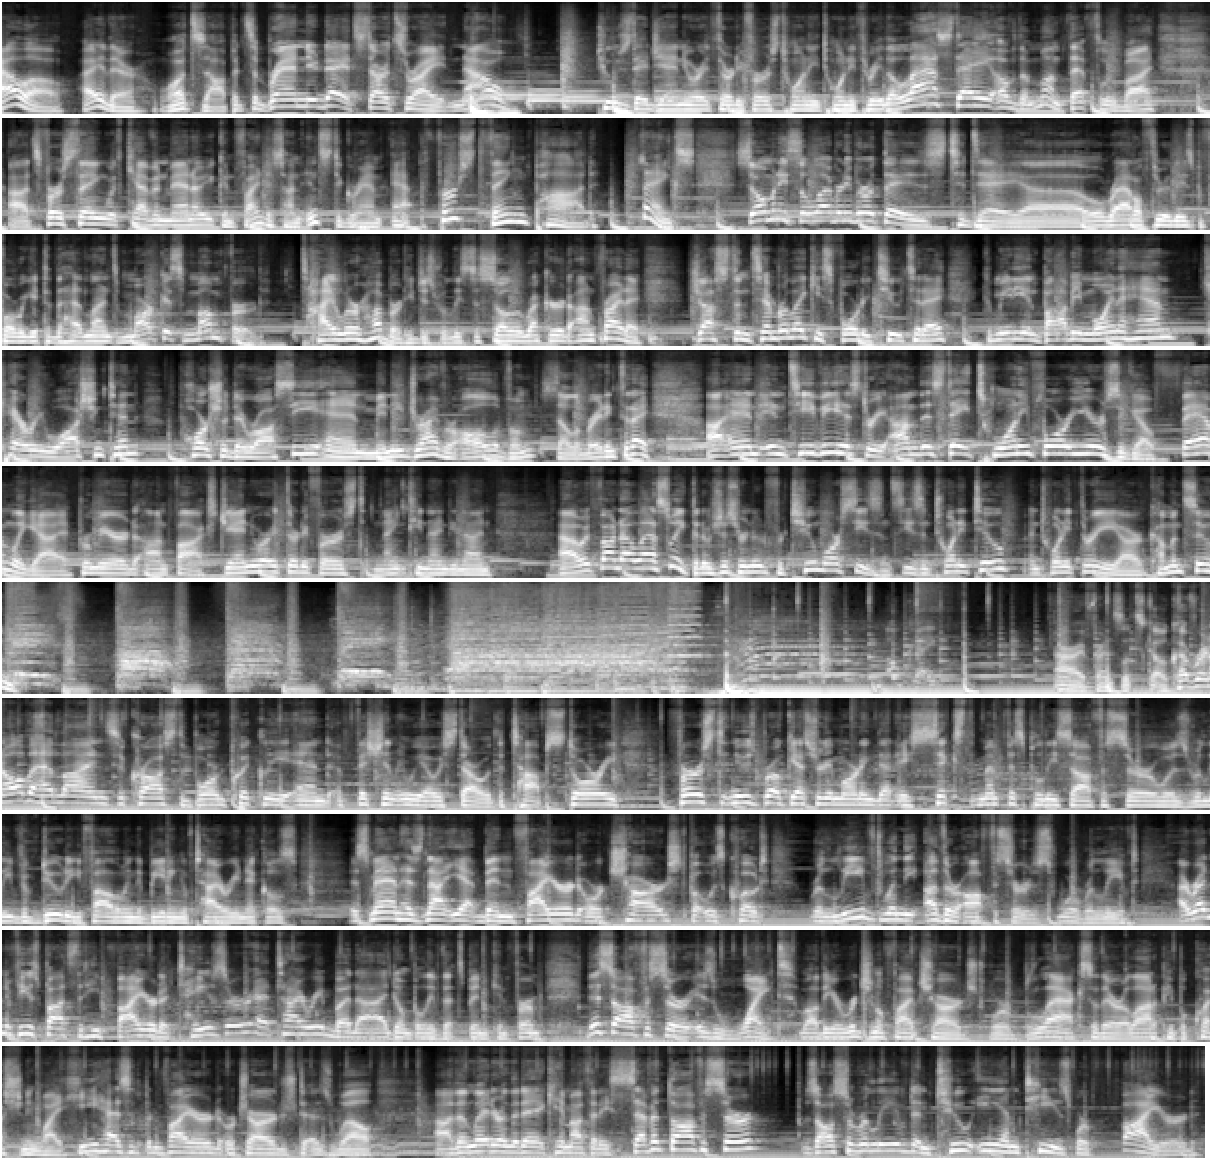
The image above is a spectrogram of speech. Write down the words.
Hello. Hey there. What's up? It's a brand new day. It starts right now. Tuesday, January 31st, 2023, the last day of the month. That flew by. Uh, it's First Thing with Kevin Manno. You can find us on Instagram at First Thing Pod. Thanks. So many celebrity birthdays today. Uh, we'll rattle through these before we get to the headlines. Marcus Mumford, Tyler Hubbard. He just released a solo record on Friday. Justin Timberlake, he's 42 today. Comedian Bobby Moynihan, Kerry Washington, Portia de Rossi, and Minnie Driver, all of them celebrating today. Uh, and in TV history, on this day 24 years ago, Family Guy premiered on Fox, January 31st, 1999. Uh, we found out last week that it was just renewed for two more seasons. Season 22 and 23 are coming soon. All right, friends, let's go. Covering all the headlines across the board quickly and efficiently. We always start with the top story. First, news broke yesterday morning that a sixth Memphis police officer was relieved of duty following the beating of Tyre Nichols. This man has not yet been fired or charged, but was, quote, relieved when the other officers were relieved. I read in a few spots that he fired a taser at Tyre, but I don't believe that's been confirmed. This officer is white, while the original five charged were black, so there are a lot of people questioning why he hasn't been fired or charged as well. Uh, then later in the day, it came out that a seventh officer was also relieved and two EMTs were fired.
